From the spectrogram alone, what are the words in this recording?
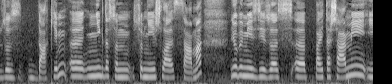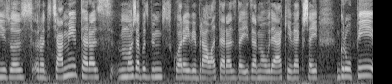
zos dakim. E, nigda som, som nie išla sama. Ljubim i zos e, pajtašami i zos rodićami. Teraz možda bym skore i vybrala teraz da ideme u nejakej vekšej grupi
